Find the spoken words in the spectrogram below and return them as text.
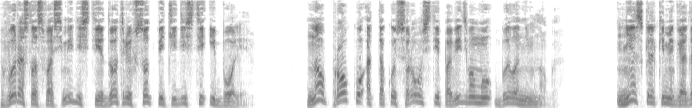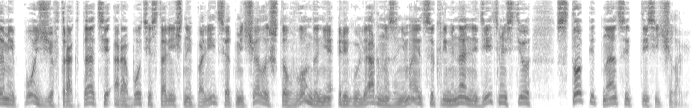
выросло с 80 до 350 и более. Но проку от такой суровости, по-видимому, было немного. Несколькими годами позже в трактате о работе столичной полиции отмечалось, что в Лондоне регулярно занимаются криминальной деятельностью 115 тысяч человек.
